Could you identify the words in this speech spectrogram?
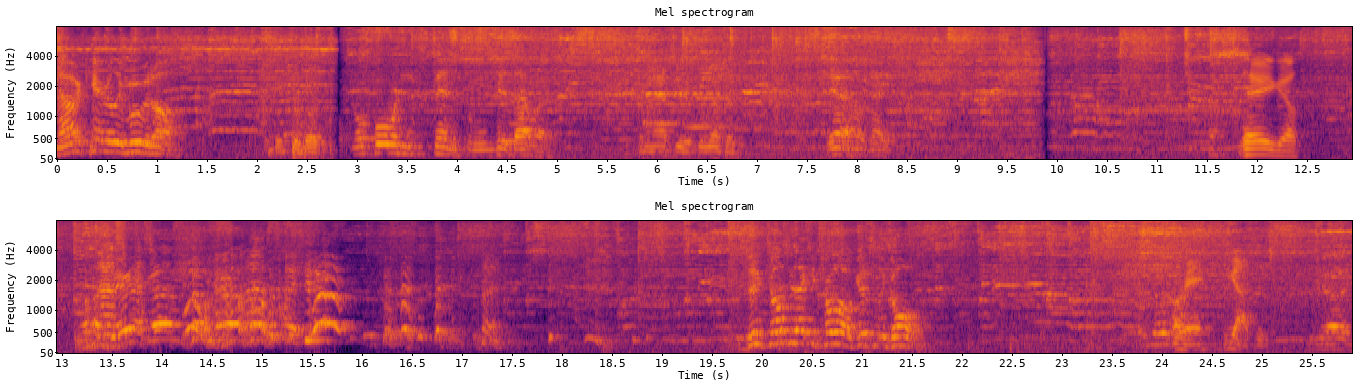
Now I can't really move it all. Go forward and spin so we can hit it that way. Coming at you with the weapon. Yeah. Oh, nice. There you go. Dude, toss me that controller. I'll get to the goal. Okay, you got this. You got it.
